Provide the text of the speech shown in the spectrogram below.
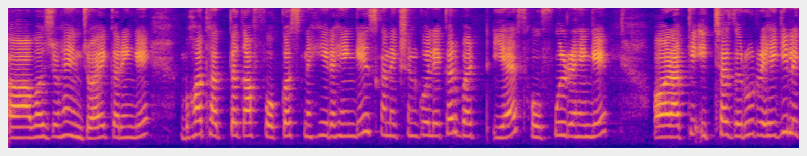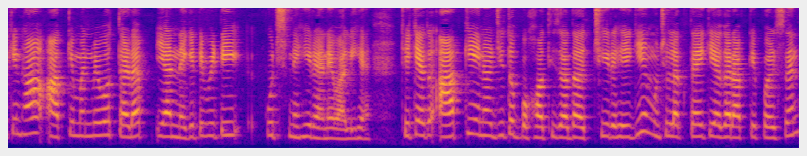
आवर्स जो है इन्जॉय करेंगे। बहुत हद तक आप फोकस नहीं रहेंगे इस कनेक्शन को लेकर बट येस होपफुल रहेंगे। और आपकी इच्छा ज़रूर रहेगी, लेकिन हाँ आपके मन में वो तड़प या नेगेटिविटी कुछ नहीं रहने वाली है। ठीक है तो आपकी एनर्जी तो बहुत ही ज़्यादा अच्छी रहेगी। मुझे लगता है कि अगर आपके person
